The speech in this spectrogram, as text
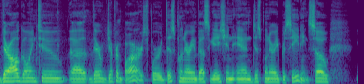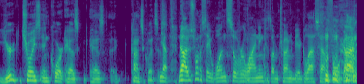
They're all going to uh, their different bars for disciplinary investigation and disciplinary proceedings. So, your choice in court has has uh, consequences. Yeah. No, I just want to say one silver lining because I'm trying to be a glass half full guy.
